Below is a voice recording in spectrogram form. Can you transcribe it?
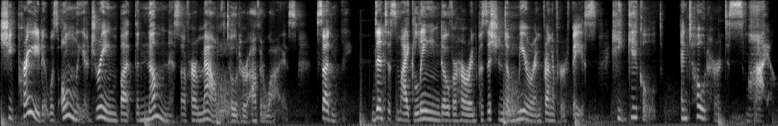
She prayed it was only a dream, but the numbness of her mouth told her otherwise. Suddenly, Dentist Mike leaned over her and positioned a mirror in front of her face. He giggled and told her to smile.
